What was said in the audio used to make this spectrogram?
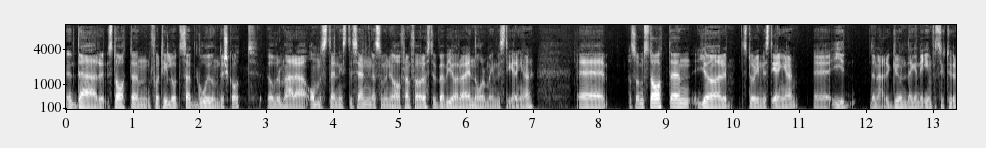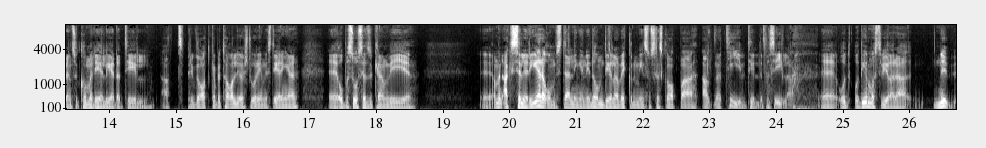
eh, där staten får tillåtelse att gå i underskott över de här eh, omställningsdecennierna som vi nu har framför oss. där Vi behöver göra enorma investeringar. Eh, alltså om staten gör stora investeringar eh, i den här grundläggande infrastrukturen så kommer det leda till att privat kapital gör stora investeringar eh, och på så sätt så kan vi eh, ja, men accelerera omställningen i de delar av ekonomin som ska skapa alternativ till det fossila. Eh, och, och det måste vi göra nu.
